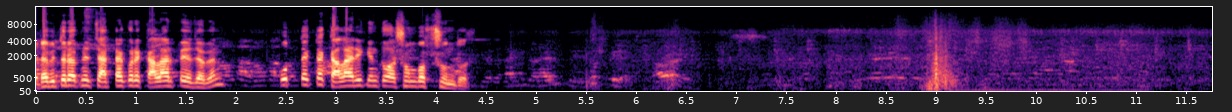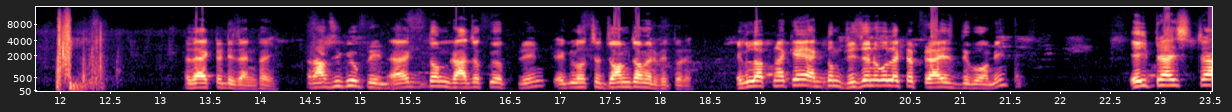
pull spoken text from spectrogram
এটা ভিতরে আপনি চারটা করে কালার পেয়ে যাবেন। প্রত্যেকটা কালারই কিন্তু অসম্ভব সুন্দর। এটা একটা ডিজাইন ভাই। রাজকীয় প্রিন্ট একদম রাজকীয় প্রিন্ট এগুলো হচ্ছে জমজমের ভিতরে। এগুলো আপনাকে একদম রিজনেবল একটা প্রাইস দিব আমি। এই প্রাইসটা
